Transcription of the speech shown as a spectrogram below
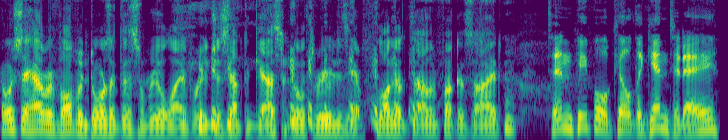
I wish they had revolving doors like this in real life where you just have to guess and go through and just get flung out the other fucking side. Ten people killed again today.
